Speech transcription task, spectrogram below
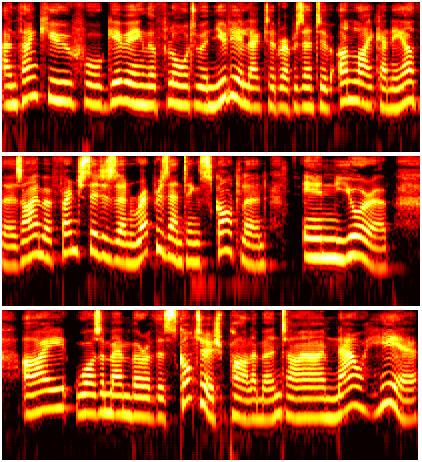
and thank you for giving the floor to a newly elected representative unlike any others. I'm a French citizen representing Scotland in Europe. I was a member of the Scottish Parliament. I'm now here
